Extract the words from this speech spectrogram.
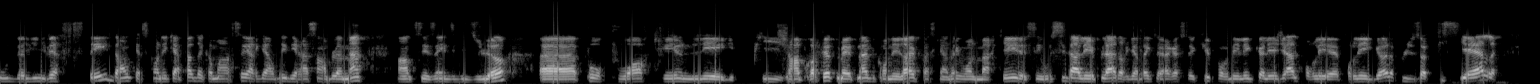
ou de l'université. Donc, est-ce qu'on est capable de commencer à regarder des rassemblements entre ces individus-là pour pouvoir créer une ligue? Puis j'en profite maintenant, vu qu'on est live, parce qu'il y en a qui vont le marquer. C'est aussi dans les plans de regarder avec le RSEQ pour des ligues collégiales pour les, pour les gars, plus officielles, euh,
